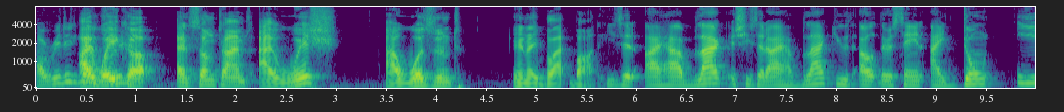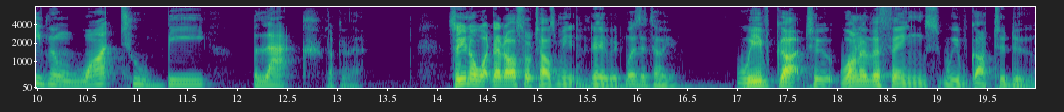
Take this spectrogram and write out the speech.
I'll read it I again for wake up and sometimes I wish I wasn't in a black body. He said, I have black, she said, I have black youth out there saying, I don't even want to be black. Look at that. So you know what that also tells me, David? What does it tell you? We've got to one of the things we've got to do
